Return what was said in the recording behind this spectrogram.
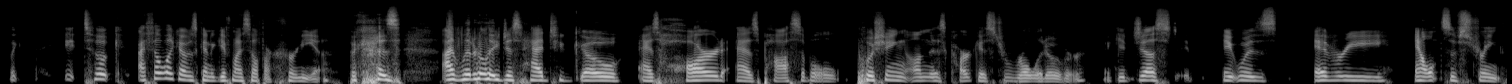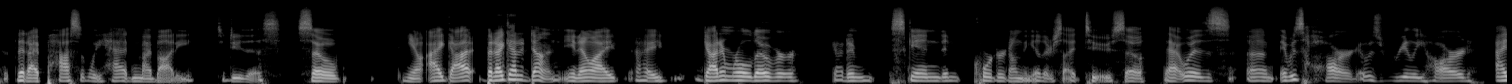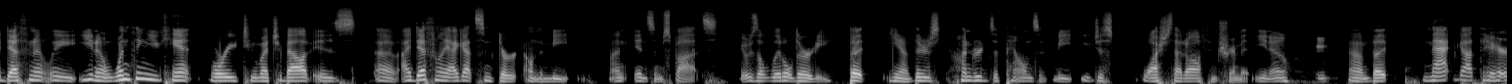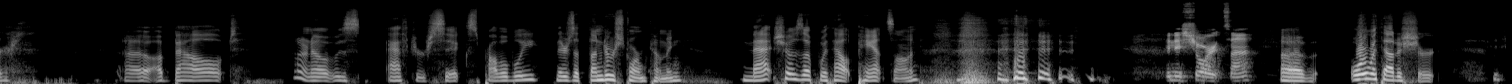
it took i felt like i was going to give myself a hernia because i literally just had to go as hard as possible pushing on this carcass to roll it over. Like it just it, it was every ounce of strength that i possibly had in my body to do this. So you know i got but i got it done. You know i i got him rolled over got him skinned and quartered on the other side too. So that was, um, it was hard. It was really hard. I definitely, you know, one thing you can't worry too much about is, uh, I definitely, I got some dirt on the meat on, in some spots. It was a little dirty, but you know, there's hundreds of pounds of meat. You just wash that off and trim it, you know? Um, but Matt got there, uh, about, I don't know, it was after six probably. There's a thunderstorm coming Matt shows up without pants on. in his shorts, huh? Uh, or without a shirt.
